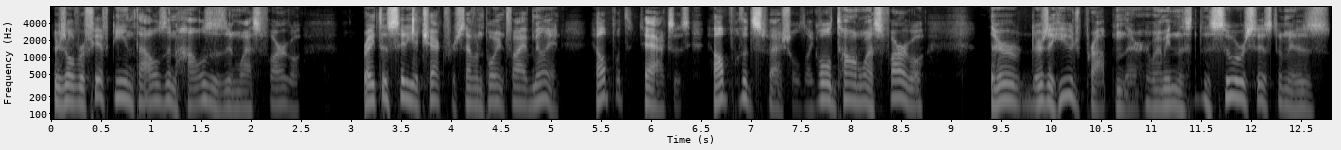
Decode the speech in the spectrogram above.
there's over 15,000 houses in West Fargo. Write the city a check for 7.5 million. Help with the taxes. Help with the specials. Like Old Town West Fargo, there there's a huge problem there. I mean, the, the sewer system is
